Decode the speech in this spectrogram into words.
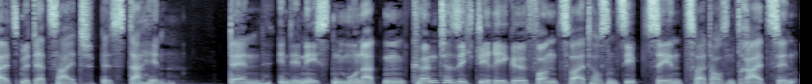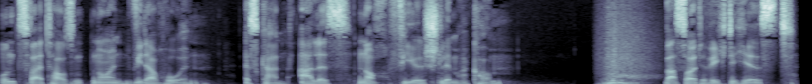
als mit der Zeit bis dahin. Denn in den nächsten Monaten könnte sich die Regel von 2017, 2013 und 2009 wiederholen. Es kann alles noch viel schlimmer kommen. Was heute wichtig ist.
